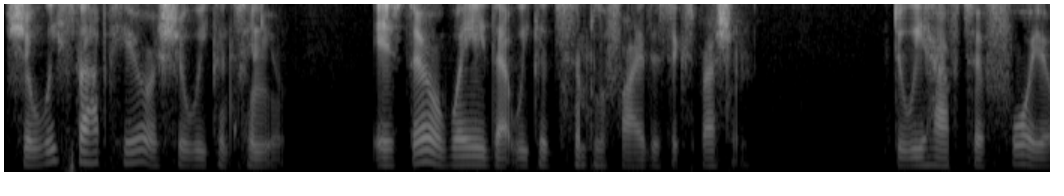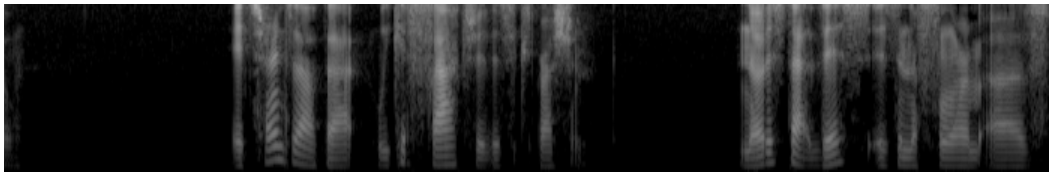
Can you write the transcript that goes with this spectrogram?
Should we stop here or should we continue? Is there a way that we could simplify this expression? Do we have to FOIL? It turns out that we could factor this expression. Notice that this is in the form of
